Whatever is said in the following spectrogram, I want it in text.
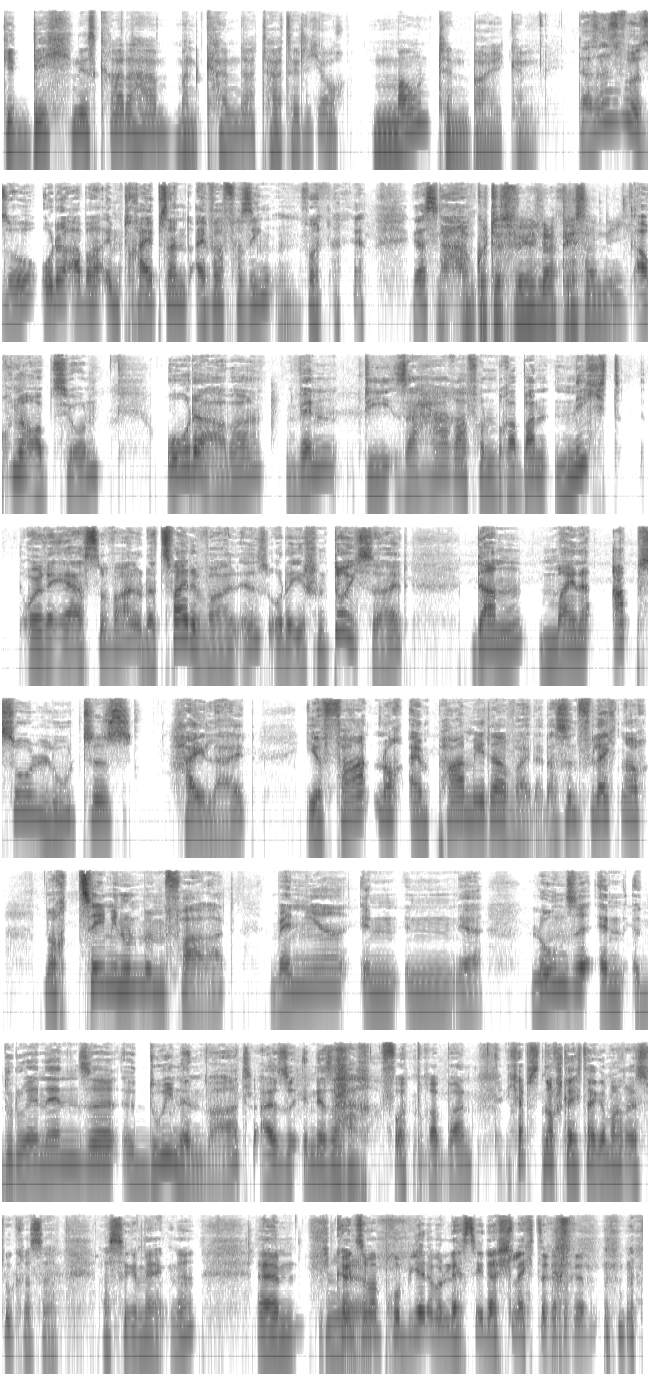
Gedächtnis gerade haben. Man kann da tatsächlich auch Mountainbiken. Das ist wohl so. Oder aber im Treibsand einfach versinken. Von daher, das Na, um Gottes Willen, besser nicht. Auch eine Option. Oder aber, wenn die Sahara von Brabant nicht eure erste Wahl oder zweite Wahl ist oder ihr schon durch seid, dann meine absolutes Highlight. Ihr fahrt noch ein paar Meter weiter. Das sind vielleicht noch, noch zehn Minuten mit dem Fahrrad. Wenn ihr in, in ja, Lonse en Druenense Duinen wart, also in der Sahara von Brabant. Ich habe es noch schlechter gemacht als du, Christoph. Hast du gemerkt, ne? Ähm, ich könnte es ja. mal probieren, aber du lässt dir das Schlechtere drin.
